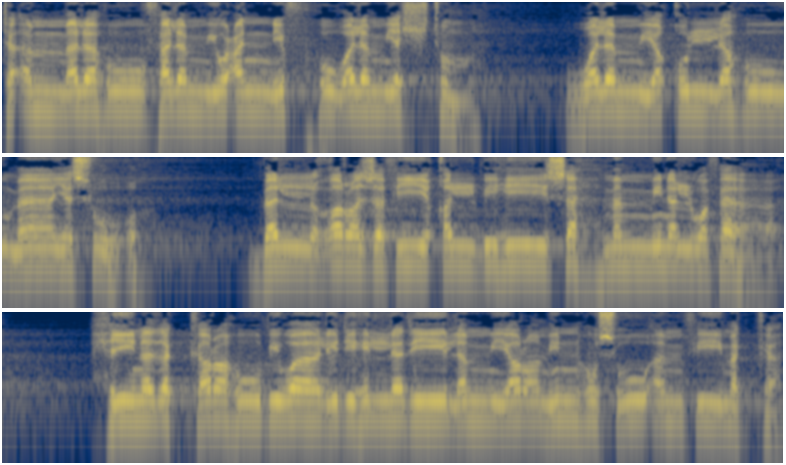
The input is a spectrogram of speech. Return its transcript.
تأمله فلم يعنفه ولم يشتمه ولم يقل له ما يسوءه بل غرز في قلبه سهما من الوفاء. حين ذكره بوالده الذي لم ير منه سوءا في مكة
